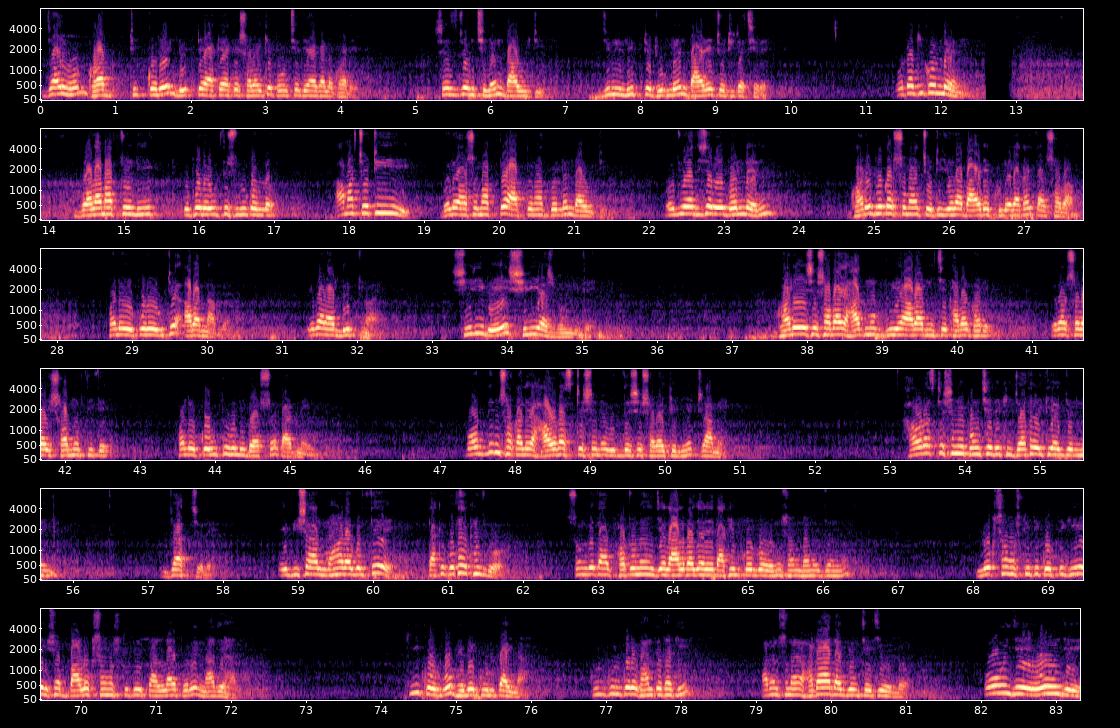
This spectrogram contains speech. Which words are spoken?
যাই হোক, ঘর ঠিক করে লিফটে একে একে সবাইকে পৌঁছে দেওয়া গেল ঘরে। শেষজন ছিলেন বাউলটি, যিনি লিফটে ঢুকলেন বাইরে চটিটা ছেড়ে। ওটা কি করলেন? বলা মাত্রই লিফট উপরে উঠতে শুরু করল। আমার চটি বলে অসমাপ্ত আর্তনাদ করলেন বাউলটি। অজুহাত হিসেবে বললেন, ঘরে ঢোকার সময় চটি জোড়া বাইরে খুলে রাখাই তার স্বভাব। ফলে উপরে উঠে আবার নামলেন। এবার আর লিফট নয়। সিঁড়ি বেয়ে সিঁড়িয়াস ভঙ্গিতে। ঘরে এসে সবাই হাত মুখ ধুয়ে আবার নিচে খাবার ঘরে। এবার সবাই সমূর্তিতে। ফলে কৌতূহলী দর্শক আর নেই। পরদিন সকালে হাওড়া স্টেশনের উদ্দেশ্যে সবাইকে নিয়ে ট্রামে। হাওড়া স্টেশনে পৌঁছে দেখি যথারীতি একজন নেই। যাক চলে। এই বিশাল মহারাগরতে তাকে কোথায় খুঁজবো? সঙ্গে তার ফটো নেই যে লালবাজারে দাখিল করব অনুসন্ধানের জন্য। লোক সংস্কৃতি করতে গিয়ে এইসব বালক সংস্কৃতির পাল্লায় পড়ে নাজেহাল। কি করব ভেবে কুল পাই না। কুলকুল করে ঘামতে থাকি। এমন সময় হঠাৎ একজন চেঁচিয়ে উঠল, ওই যে ওই যে,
